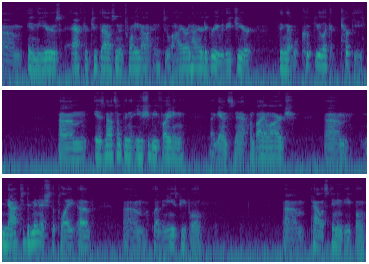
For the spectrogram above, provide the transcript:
um, in the years after 2029 to a higher and higher degree with each year, thing that will cook you like a turkey, um, is not something that you should be fighting against now. And by and large, um, not to diminish the plight of um, Lebanese people, um, Palestinian people,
